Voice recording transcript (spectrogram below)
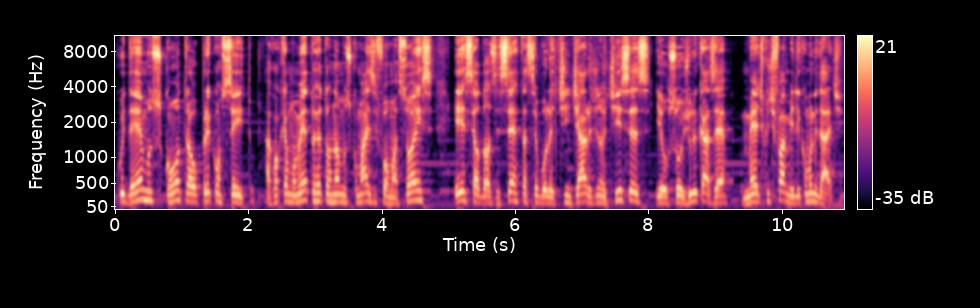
Cuidemos contra o preconceito. A qualquer momento retornamos com mais informações. Esse é o Dose Certa, seu boletim diário de notícias, e eu sou Júlio Cazé, médico de família e comunidade.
